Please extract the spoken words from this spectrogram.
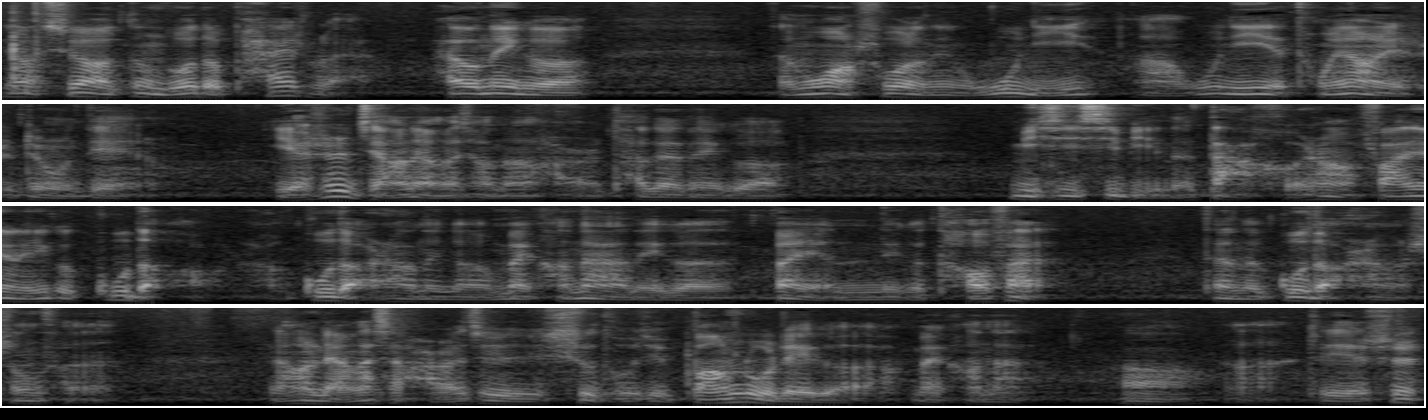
要需要更多的拍出来。还有那个咱们忘说了那个乌尼啊，乌尼也同样也是这种电影，也是讲两个小男孩儿，他在那个密西西比的大河上发现了一个孤岛，然后孤岛上那个麦康纳那个扮演的那个逃犯在那孤岛上生存，然后两个小孩儿就试图去帮助这个麦康纳啊，啊，这也是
